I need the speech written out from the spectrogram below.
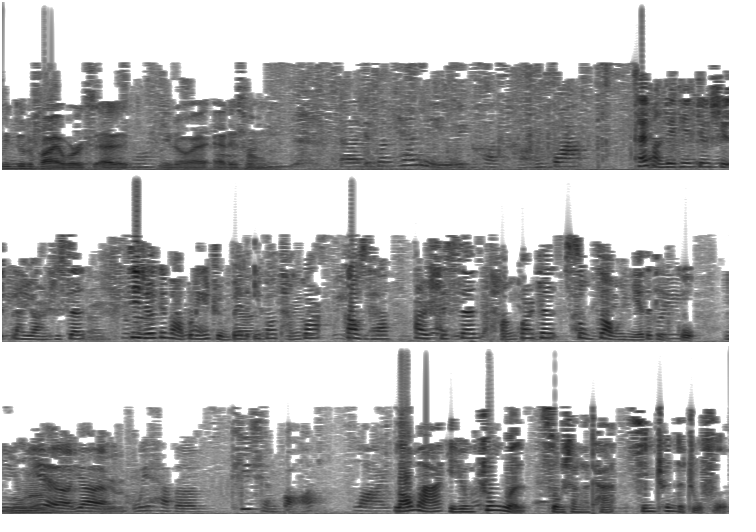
We do the fireworks at, you know, at, at his home. It's a candy we call 糖瓜。采访这天正是腊月二十三，记者给马布里准备了一包糖瓜，告诉他“二十三糖瓜粘送灶王爷”的典故。New Year, yeah, we have a kitchen god. 老马也用中文送上了他新春的祝福。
